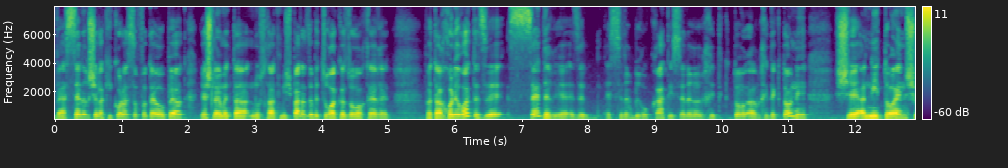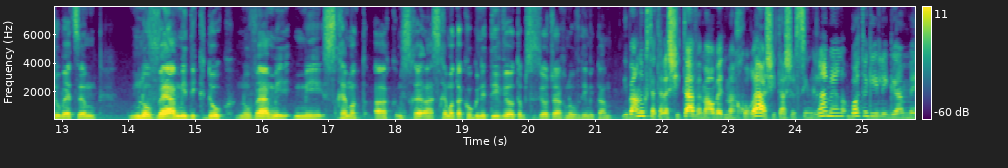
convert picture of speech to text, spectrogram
והסדר שלה, כי כל השפות האירופאיות יש להם את הנוסחת משפט הזה בצורה כזו או אחרת. ואתה יכול לראות איזה סדר, איזה סדר בירוקרטי, סדר ארכיטקטוני, שאני טוען שהוא בעצם נובע מדקדוק, נובע מסכמות, הסכמות הקוגניטיביות הבסיסיות שאנחנו עובדים איתן. דיברנו קצת על השיטה ומה עומד מאחוריה, השיטה של סינגרמר. בוא תגיד לי גם אה,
